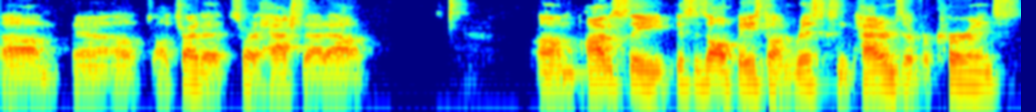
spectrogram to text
Um, and I'll, I'll try to sort of hash that out. Um, obviously, this is all based on risks and patterns of recurrence.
